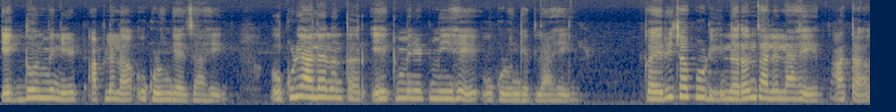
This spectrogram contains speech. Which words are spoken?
एक दोन मिनिट आपल्याला उकळून घ्यायचं आहे. उकळी आल्यानंतर एक मिनिट मी हे उकळून घेतलं आहे. कैरीच्या फोडी नरम झालेल्या आहेत. आता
